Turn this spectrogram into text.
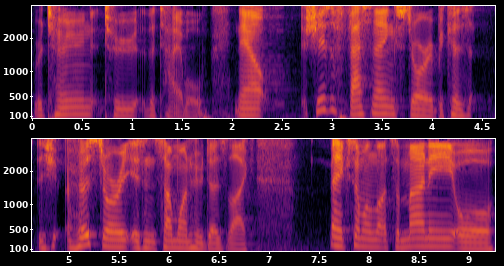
Return to the Table. Now, she has a fascinating story because her story isn't someone who does like make someone lots of money or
